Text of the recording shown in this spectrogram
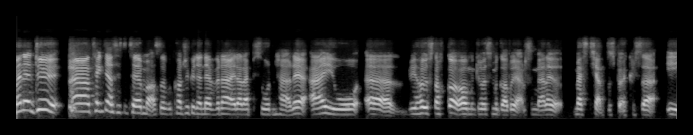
Men eh, du, jeg tenkte jeg siste tema som kanskje kunne nevne i denne episoden her, det er jo uh, Vi har jo snakka om Grusomme Gabriel, som er det mest kjente spøkelset i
